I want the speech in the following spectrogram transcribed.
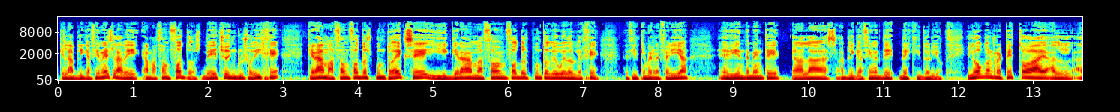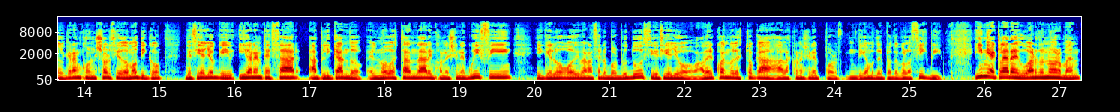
que la aplicación es la de Amazon Fotos. De hecho, incluso dije que era amazonfotos.exe y que era amazonfotos.dwg. Es decir, que me refería evidentemente a las aplicaciones de, escritorio. Y luego con respecto al, gran consorcio domótico, decía yo que iban a empezar aplicando el nuevo estándar en conexiones Wi-Fi y que luego iban a hacerlo por Bluetooth y decía yo, a ver cuándo les toca a las conexiones por, digamos, del protocolo Zigbee. Y me aclara Eduardo Norman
